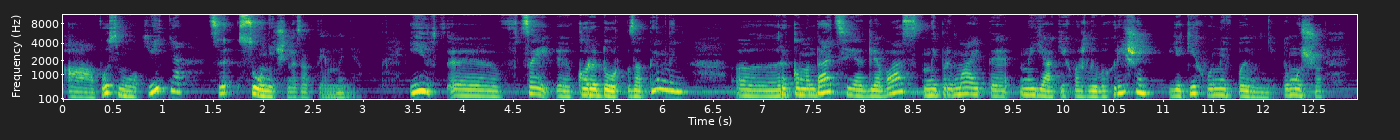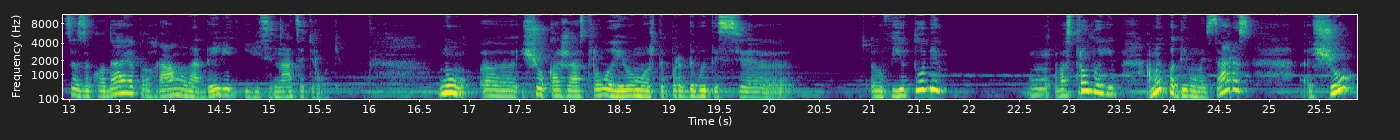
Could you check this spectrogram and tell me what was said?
а 8 квітня це сонячне затемнення. І в, е, цей е, коридор затемнень е, рекомендація для вас не приймайте ніяких важливих рішень, в яких ви не впевнені, тому що це закладає програму на 9 і 18 років. Ну, е, що каже астрологія, ви можете передивитись е, в Ютубі в астрологів, а ми подивимось зараз, е, що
